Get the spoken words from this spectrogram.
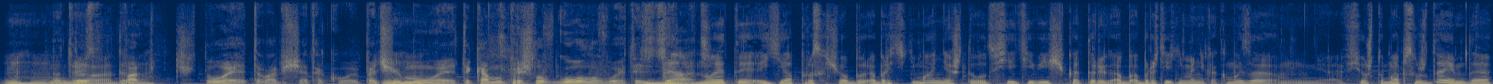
Mm-hmm. Ну, то да, есть, да. что это вообще такое? Почему mm-hmm. это? Кому пришло в голову это сделать? Да, но это я просто хочу обратить внимание, что вот все эти вещи, которые... Обратите внимание, как мы за... Все, что мы обсуждаем, да,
